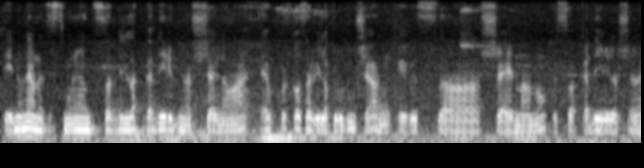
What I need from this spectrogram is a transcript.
e non è una testimonianza dell'accadere di una scena, ma è qualcosa che la produce anche questa scena, no? questo accadere della scena.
